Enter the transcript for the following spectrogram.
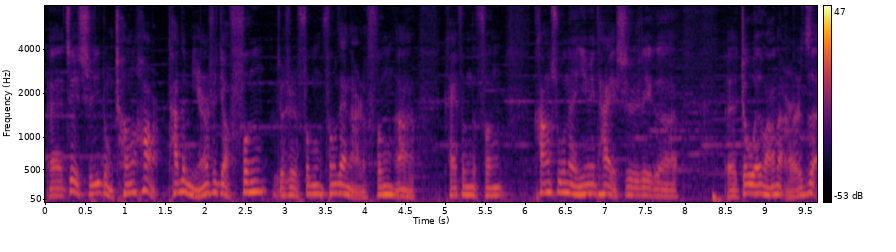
呃，这是一种称号，他的名是叫封，就是封封在哪儿的封啊，开封的封。康叔呢，因为他也是这个。呃，周文王的儿子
